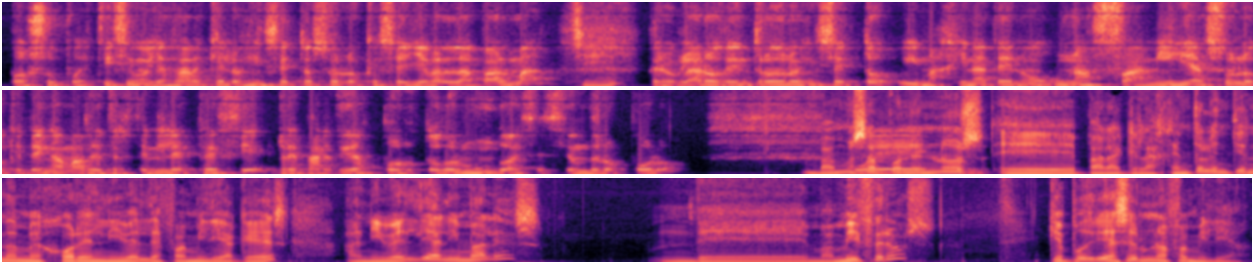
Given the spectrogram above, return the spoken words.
por supuestísimo. Ya sabes que los insectos son los que se llevan la palma, pero claro, dentro de los insectos, imagínate, ¿no? Una familia solo que tenga más de 13.000 especies repartidas por todo el mundo, a excepción de los polos. Vamos a pues, ponernos, eh, para que la gente lo entienda mejor, el nivel de familia que es, a nivel de animales, de mamíferos, ¿qué podría ser una familia?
